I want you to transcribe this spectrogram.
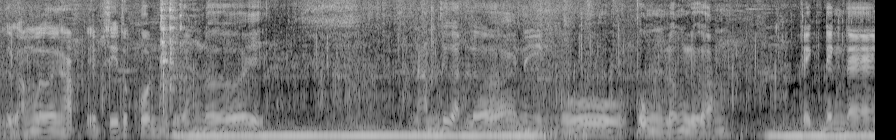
เหลืองเลยครับ FC ทุกคนเหลืองเลย น้ำเดือดเลยนี่โอ้กุ้งเหลืองเหลืองๆพริกแดงแดง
